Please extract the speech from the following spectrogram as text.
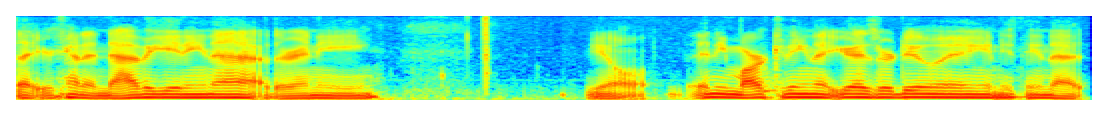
that you're kind of navigating that? Are there any, you know, any marketing that you guys are doing? Anything that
